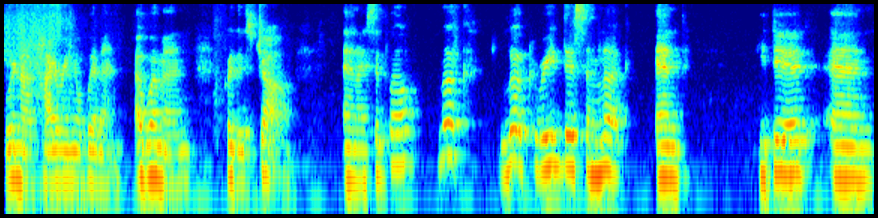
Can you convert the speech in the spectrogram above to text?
we're not hiring a woman, a woman for this job." And I said, "Well, look, look, read this and look." And he did, and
